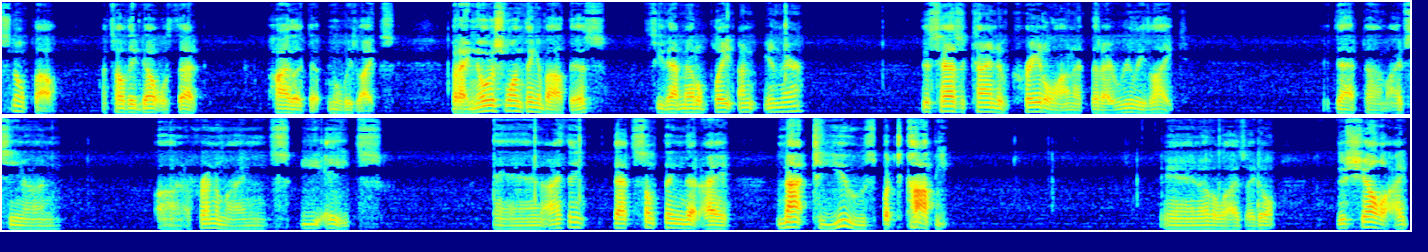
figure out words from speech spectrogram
snowplow. That's how they dealt with that pilot that nobody likes. But I noticed one thing about this. See that metal plate in there? This has a kind of cradle on it that I really like. That um, I've seen on, on a friend of mine's E8s. And I think that's something that I, not to use, but to copy. And otherwise I don't. This shell, I,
